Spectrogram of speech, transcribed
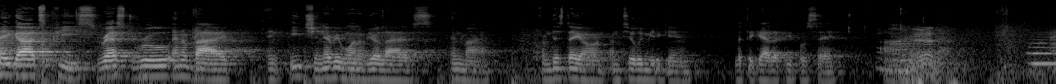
may God's peace rest, rule, and abide in each and every one of your lives and mine. From this day on until we meet again, let the gathered people say, Amen. Amen.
